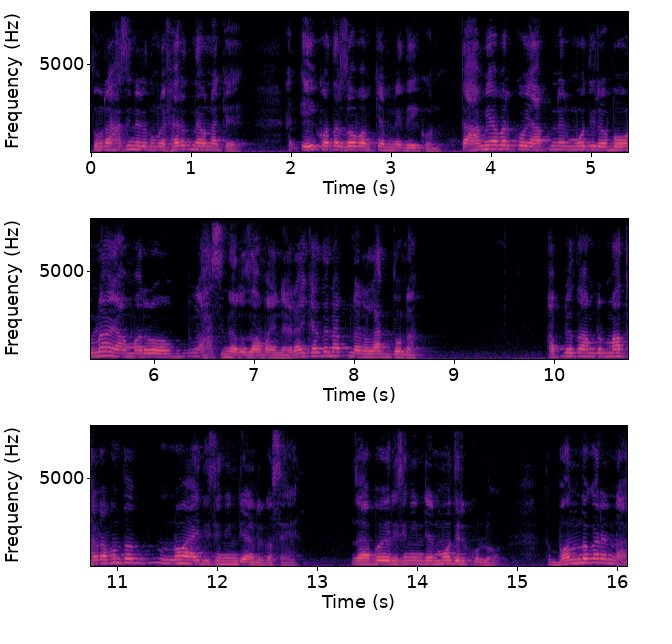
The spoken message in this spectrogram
তোমরা হাসিনারে তোমরা ফেরত নেও না কে? এই কথার জবাব কেমনি দেই কোন? তা আমি আবার কই, আপনার মোদিরও বউ নাই, আমারও হাসিনারও জামাই নাই। রাইখা দেন আপনারা, লাগতো না। আপনি তো আমরা মাথাটা পর্যন্ত নোয়াই দিয়েছেন ইন্ডিয়ানের কাছে। যা বই দিয়েছেন ইন্ডিয়ান মোদির কুলো। তো বন্ধ করেন না।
